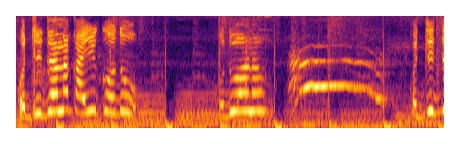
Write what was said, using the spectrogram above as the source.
കൊച്ചിച്ചന്റെ കൈ കൊതു. കൊതുവാണോ? കൊച്ചിച്ച.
